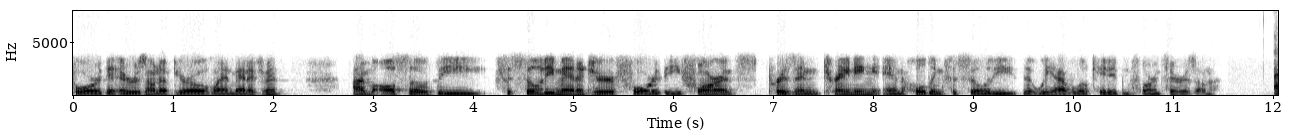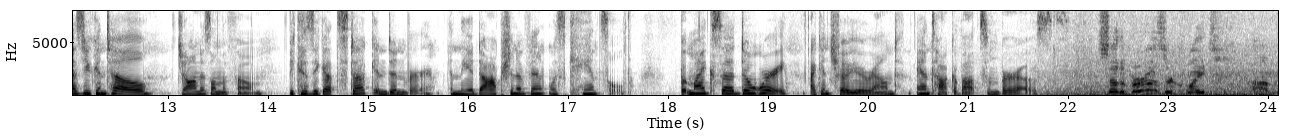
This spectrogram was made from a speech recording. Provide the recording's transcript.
for the Arizona Bureau of Land Management. I'm also the facility manager for the Florence Prison Training and Holding Facility that we have located in Florence, Arizona. As you can tell, John is on the phone because he got stuck in Denver and the adoption event was canceled. But Mike said, Don't worry, I can show you around and talk about some burros. So the burros are quite, um,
